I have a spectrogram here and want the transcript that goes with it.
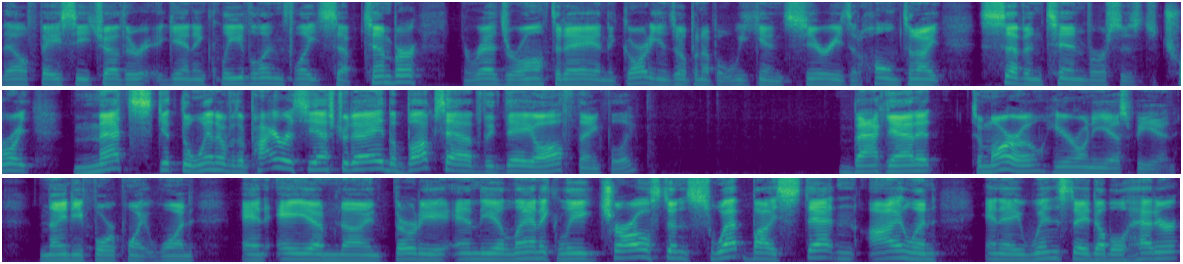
They'll face each other again in Cleveland late September. The Reds are off today, and the Guardians open up a weekend series at home tonight, 7-10 versus Detroit. Mets get the win over the Pirates yesterday. The Bucks have the day off, thankfully. Back at it tomorrow here on ESPN 94.1 and AM 930. And the Atlantic League, Charleston swept by Staten Island in a Wednesday doubleheader.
